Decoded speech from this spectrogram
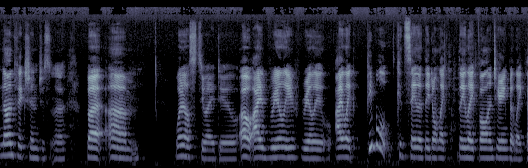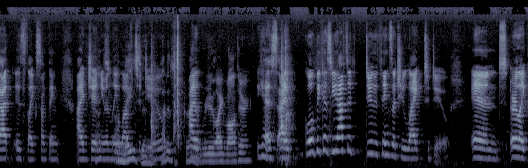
nonfiction just. Uh, but um, what else do I do? Oh, I really, really I like. People could say that they don't like they like volunteering, but like that is like something I genuinely love to do. That is great. I- really like volunteering. Yes, I well because you have to do the things that you like to do, and or like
